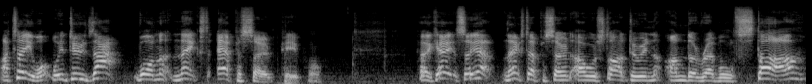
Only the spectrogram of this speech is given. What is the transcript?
I tell you what, we'll do that one next episode, people. Okay, so yeah, next episode I will start doing Under Rebel Star,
